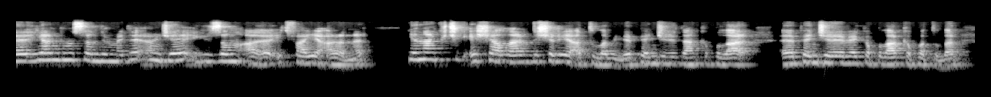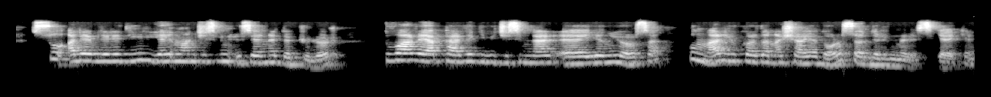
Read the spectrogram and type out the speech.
yangını söndürmede önce 110 e, itfaiye aranır. Yanan küçük eşyalar dışarıya atılabilir. Pencereden kapılar, e, pencere ve kapılar kapatılır. Su alevleri değil, yanan cismin üzerine dökülür. Duvar veya perde gibi cisimler e, yanıyorsa bunlar yukarıdan aşağıya doğru söndürülmesi gerekir.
